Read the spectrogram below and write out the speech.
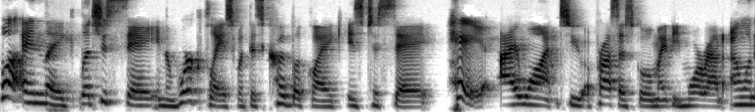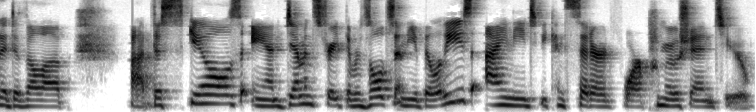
Well, and like, let's just say in the workplace, what this could look like is to say, hey, I want to, a process goal might be more around, I want to develop uh, the skills and demonstrate the results and the abilities I need to be considered for promotion to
